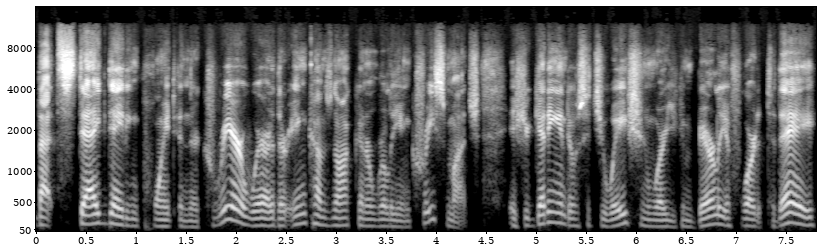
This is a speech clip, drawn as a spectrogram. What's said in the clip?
that stagnating point in their career where their income's not going to really increase much. If you're getting into a situation where you can barely afford it today,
